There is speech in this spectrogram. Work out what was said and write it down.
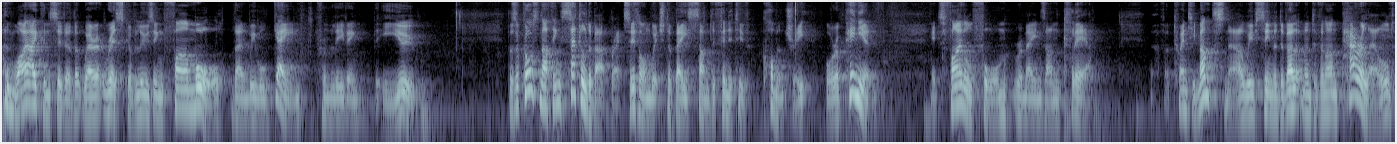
and why I consider that we're at risk of losing far more than we will gain from leaving the EU. There's, of course, nothing settled about Brexit on which to base some definitive commentary or opinion. Its final form remains unclear. For 20 months now, we've seen the development of an unparalleled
